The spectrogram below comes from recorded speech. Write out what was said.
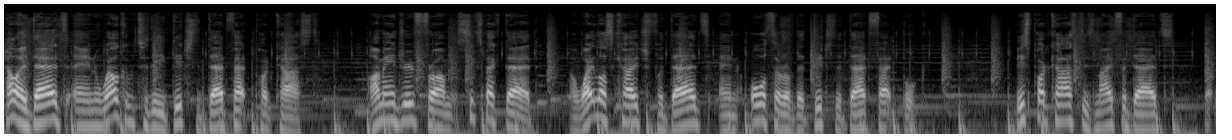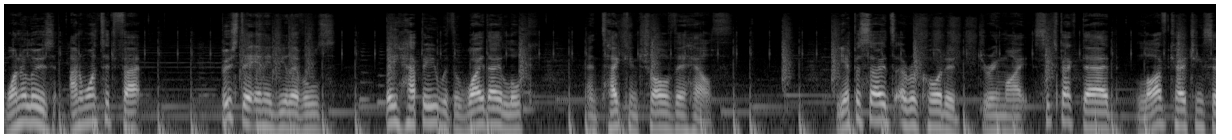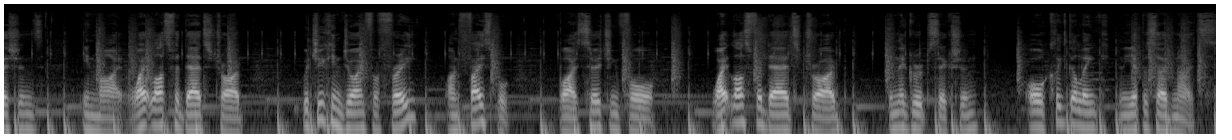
Hello, dads, and welcome to the Ditch the Dad Fat podcast. I'm Andrew from Six Pack Dad, a weight loss coach for dads and author of the Ditch the Dad Fat book. This podcast is made for dads that want to lose unwanted fat, boost their energy levels, be happy with the way they look, and take control of their health. The episodes are recorded during my Six Pack Dad live coaching sessions in my Weight Loss for Dads tribe, which you can join for free on Facebook by searching for Weight Loss for Dads Tribe in the group section or click the link in the episode notes.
